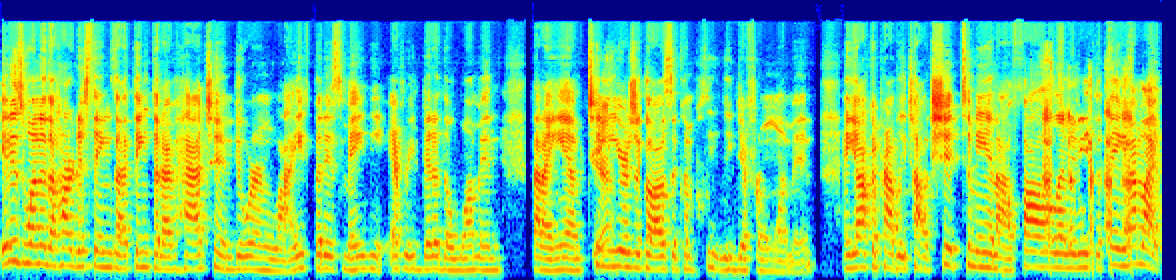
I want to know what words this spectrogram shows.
it is one of the hardest things i think that i've had to endure in life but it's made me every bit of the woman that i am 10 Yeah. years ago i was a completely different woman and y'all could probably talk shit to me and i'll fall underneath the thing and i'm like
